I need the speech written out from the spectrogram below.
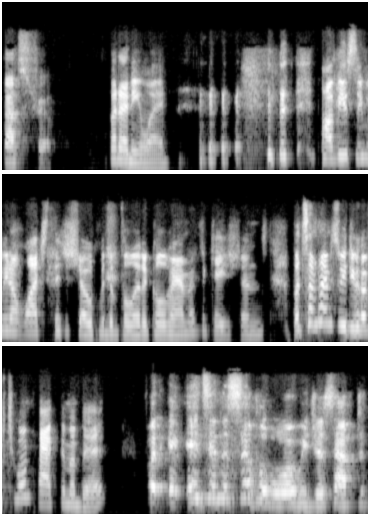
that's true. But anyway, obviously we don't watch this show for the political ramifications, but sometimes we do have to unpack them a bit. But it, it's in the Civil War. We just have to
